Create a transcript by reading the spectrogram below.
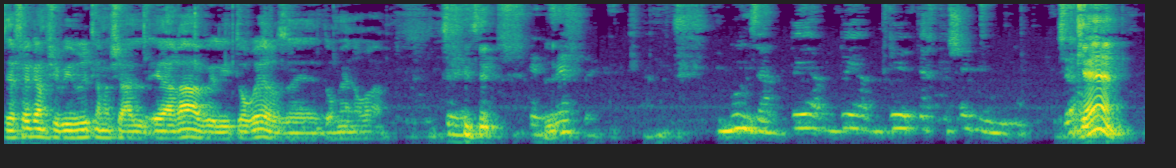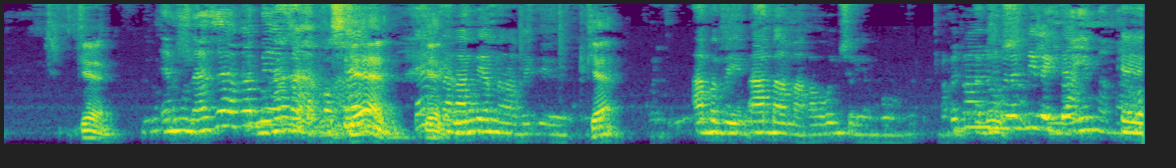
זה יפה גם שבעברית למשל הערה ולהתעורר זה דומה נורא. כן. אמון זה הרבה הרבה הרבה יותר קשה מאמונה. כן, כן, אמונה זה הרבי אמר. כן, כן, כן, הרבי אמר בדיוק. כן. אבא ואבא אמר, ההורים שלי אמרו. כן.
